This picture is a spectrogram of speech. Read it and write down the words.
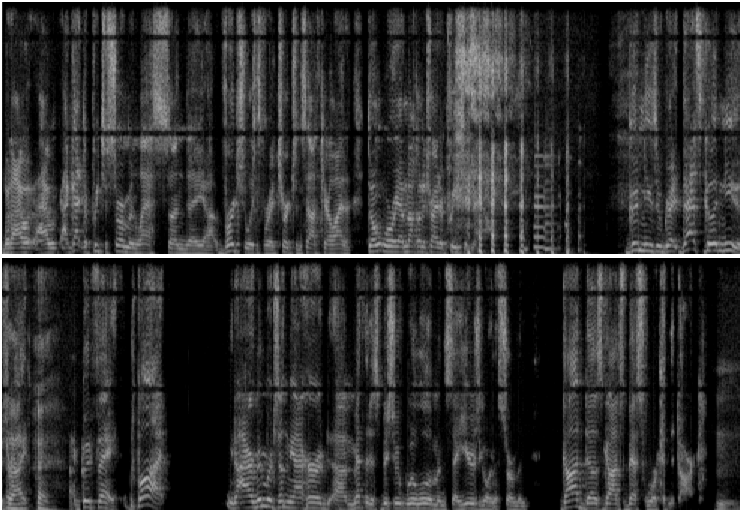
But I, I, I, got to preach a sermon last Sunday uh, virtually for a church in South Carolina. Don't worry, I'm not going to try to preach it now. good news of great. That's good news, right? uh, good faith. But, you know, I remembered something I heard uh, Methodist Bishop Will Willimon say years ago in a sermon God does God's best work in the dark. Mm.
